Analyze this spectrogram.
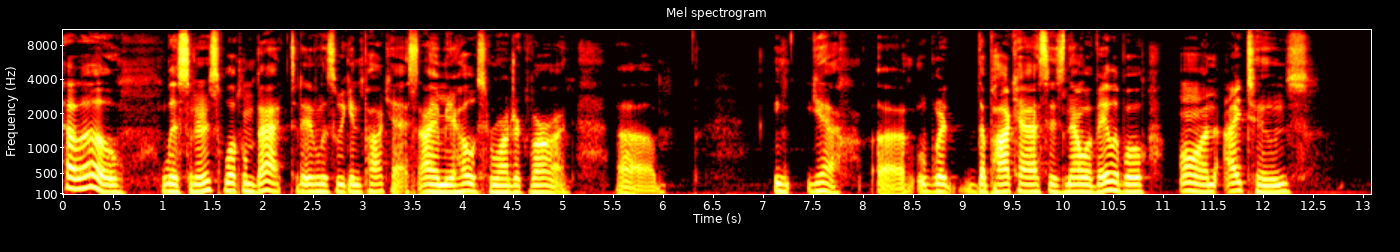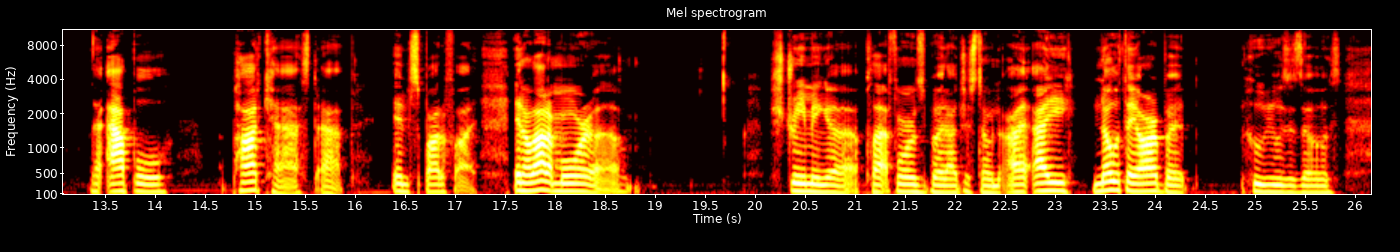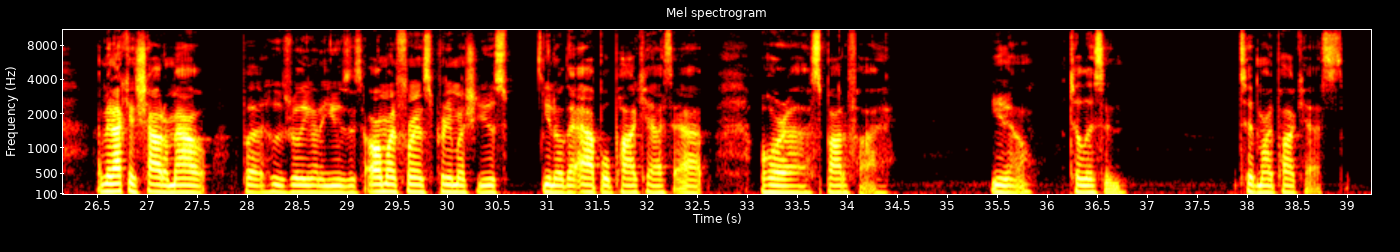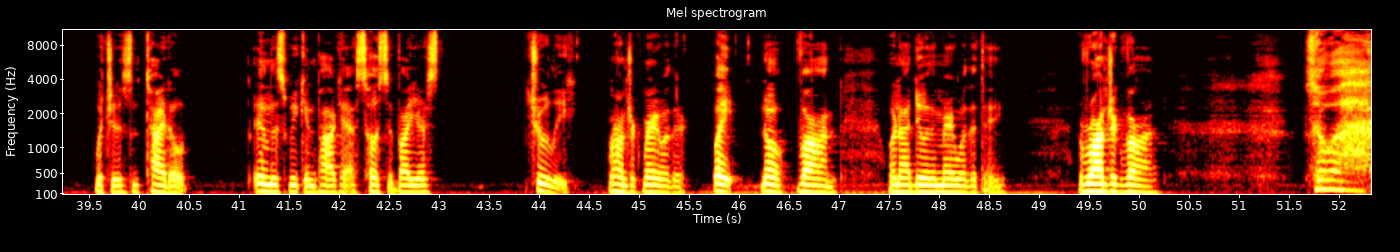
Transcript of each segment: Hello, listeners. Welcome back to the Endless Weekend Podcast. I am your host, Roderick Vaughn. Um, yeah, uh, the podcast is now available on iTunes, the Apple Podcast app, and Spotify, and a lot of more um, streaming uh, platforms. But I just don't. I I know what they are, but who uses those? I mean, I can shout them out but who's really going to use this? All my friends pretty much use, you know, the Apple Podcast app or uh, Spotify, you know, to listen to my podcast, which is entitled Endless Weekend Podcast, hosted by yours truly, Rondrick Merriweather. Wait, no, Vaughn. We're not doing the Merriweather thing. Rondrick Vaughn. So, uh,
